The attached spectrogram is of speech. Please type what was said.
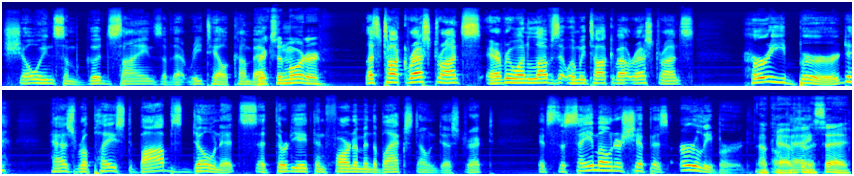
showing some good signs of that retail comeback. Bricks and mortar. Let's talk restaurants. Everyone loves it when we talk about restaurants. Hurry Bird has replaced Bob's Donuts at 38th and Farnam in the Blackstone district. It's the same ownership as Early Bird. Okay, I was going to say.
